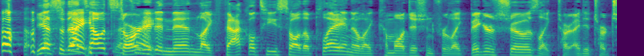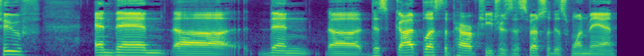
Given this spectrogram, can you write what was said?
yeah, so that's right. how it started, right. and then like faculty saw the play, and they're like, "Come audition for like bigger shows." Like Tar- I did Tartuffe, and then uh, then uh, this God bless the power of teachers, especially this one man.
